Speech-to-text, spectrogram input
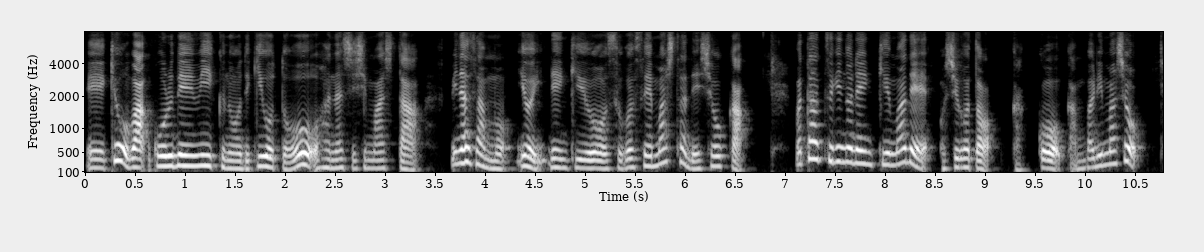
えー、今日はゴールデンウィークの出来事をお話ししました。皆さんも良い連休を過ごせましたでしょうか？また次の連休までお仕事、学校頑張りましょう。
